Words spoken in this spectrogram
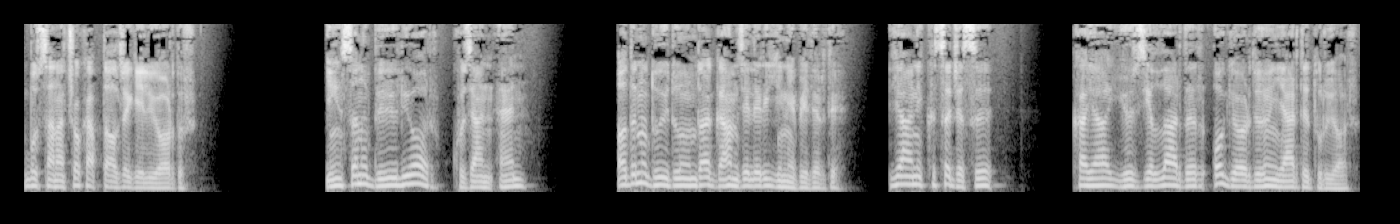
Bu sana çok aptalca geliyordur. İnsanı büyülüyor kuzen En. Adını duyduğunda gamzeleri yine belirdi. Yani kısacası, Kaya yüzyıllardır o gördüğün yerde duruyor.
